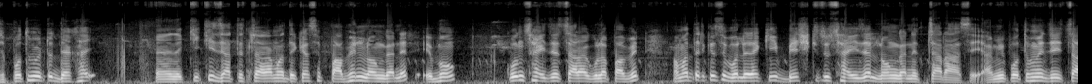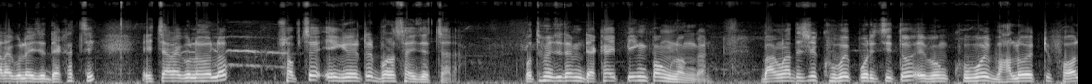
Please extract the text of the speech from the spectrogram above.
যে, প্রথমে একটু দেখাই যে কী কী জাতের চারা আমাদের কাছে পাবেন লঙ্গানের এবং কোন সাইজের চারাগুলো পাবেন? আমাদের কাছে বলে রাখি, বেশ কিছু সাইজের লঙ্গানের চারা আছে। আমি প্রথমে যেই চারাগুলো এই যে দেখাচ্ছি, এই চারাগুলো হলো সবচেয়ে এ গ্রেডের বড় সাইজের চারা। প্রথমে যদি আমি দেখাই পিং পং লঙ্গান বাংলাদেশে খুবই পরিচিত এবং খুবই ভালো একটি ফল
